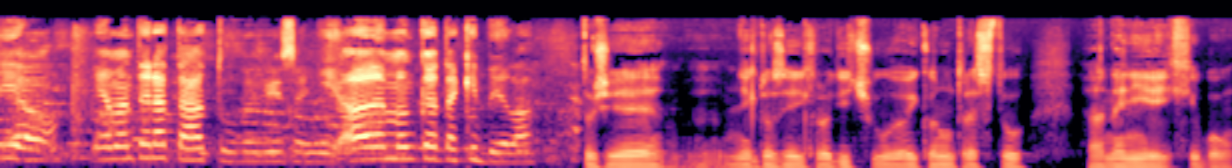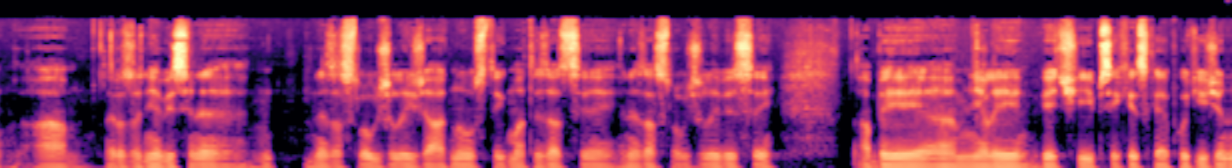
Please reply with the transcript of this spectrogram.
Jo, já mám teda tátu ve vězení, ale mamka taky byla. To, že je někdo z jejich rodičů ve výkonu trestu, není jejich chybou. A rozhodně by si ne, nezasloužili žádnou stigmatizaci, nezasloužili by si, aby měli větší psychické potíže.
